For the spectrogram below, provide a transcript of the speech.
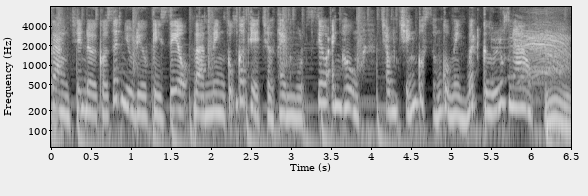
rằng trên đời có rất nhiều điều kỳ diệu và mình cũng có thể trở thành một siêu anh hùng trong chính cuộc sống của mình bất cứ lúc nào. Ừm,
